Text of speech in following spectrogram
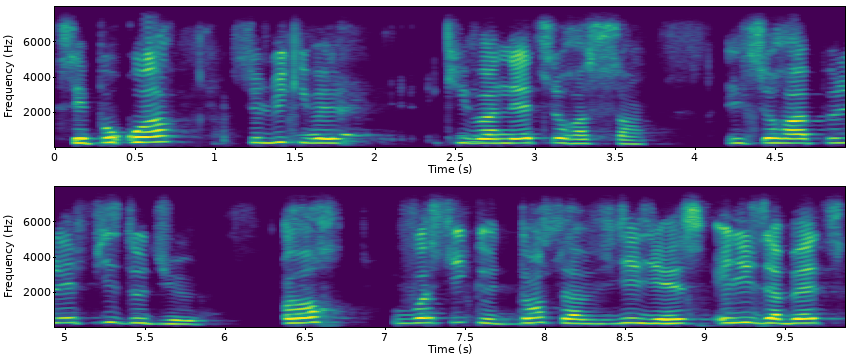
C'est pourquoi celui qui va, qui va naître sera saint. Il sera appelé Fils de Dieu. Or, voici que dans sa vieillesse, Élisabeth,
